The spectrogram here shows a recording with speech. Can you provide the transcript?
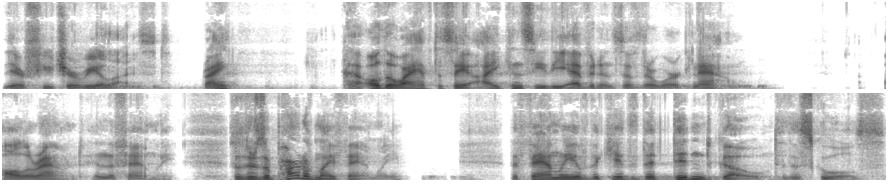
their future realized, right? Uh, although I have to say, I can see the evidence of their work now, all around in the family. So there's a part of my family, the family of the kids that didn't go to the schools.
